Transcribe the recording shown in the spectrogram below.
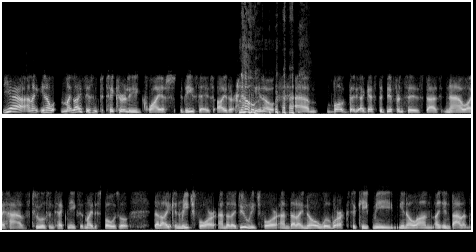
Yeah, and I, you know, my life isn't particularly quiet these days either. No, you know, um, but the, I guess the difference is that now I have tools and techniques at my disposal that I can reach for and that I do reach for and that I know will work to keep me, you know, on in balance.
